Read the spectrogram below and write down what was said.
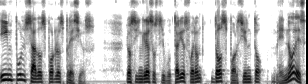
impulsados por los precios. Los ingresos tributarios fueron 2% menores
